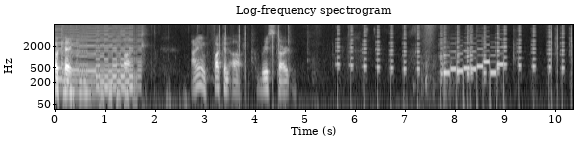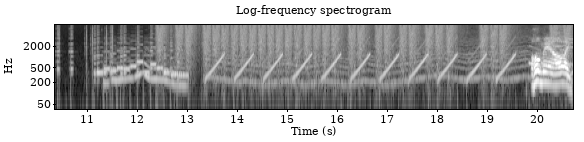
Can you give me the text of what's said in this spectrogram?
Okay. Fuck. I am fucking up. Restart. Oh man, I like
